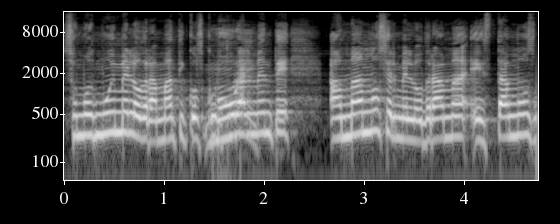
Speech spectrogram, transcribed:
Somos muy melodramáticos, Muy. culturalmente amamos el melodrama, estamos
